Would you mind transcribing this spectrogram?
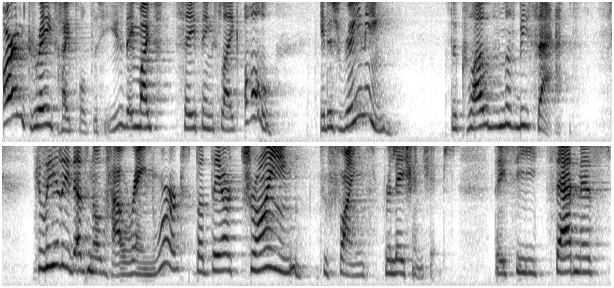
aren't great hypotheses. They might say things like, oh, it is raining. The clouds must be sad. Clearly, that's not how rain works, but they are trying to find relationships. They see sadness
